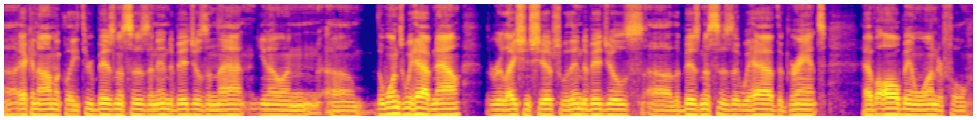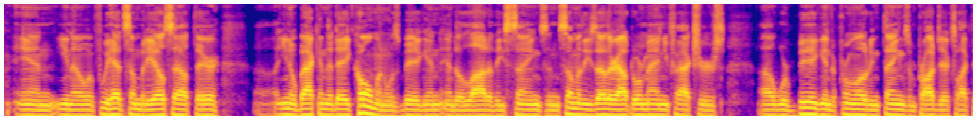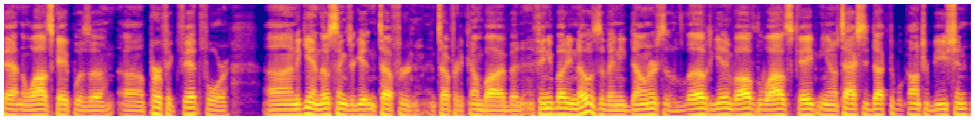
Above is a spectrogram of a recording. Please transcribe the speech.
uh, economically through businesses and individuals and that, you know, and um, the ones we have now, the relationships with individuals, uh, the businesses that we have, the grants have all been wonderful. And, you know, if we had somebody else out there, uh, you know, back in the day, Coleman was big in, into a lot of these things, and some of these other outdoor manufacturers uh, were big into promoting things and projects like that. And the Wildscape was a, a perfect fit for. Uh, and again, those things are getting tougher and tougher to come by. But if anybody knows of any donors that would love to get involved with the Wildscape, you know, tax deductible contribution,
